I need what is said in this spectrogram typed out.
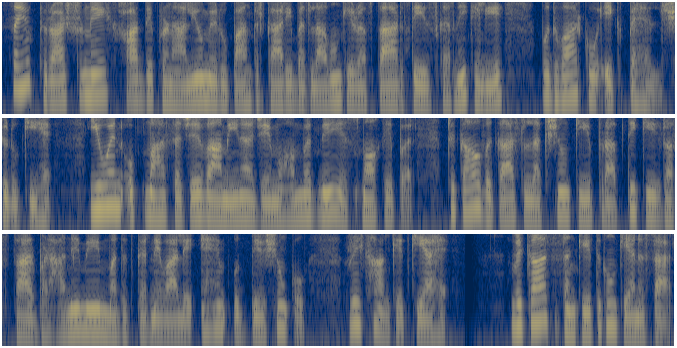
संयुक्त राष्ट्र ने खाद्य प्रणालियों में रूपांतरकारी बदलावों की रफ्तार तेज करने के लिए बुधवार को एक पहल शुरू की है। यूएन उप महासचिव आमीना जे मोहम्मद ने इस मौके पर टिकाऊ विकास लक्ष्यों की प्राप्ति की रफ्तार बढ़ाने में मदद करने वाले अहम उद्देश्यों को रेखांकित किया है। विकास संकेतकों के अनुसार,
